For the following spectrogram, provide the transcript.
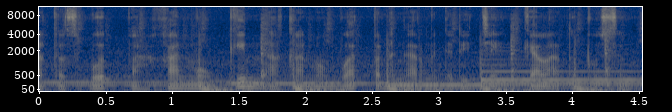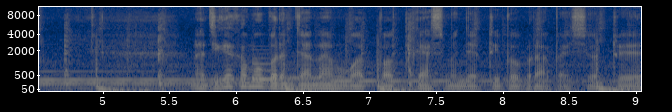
Hal tersebut bahkan mungkin akan membuat pendengar menjadi jengkel atau bosan. Nah, jika kamu berencana membuat podcast menjadi beberapa episode,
